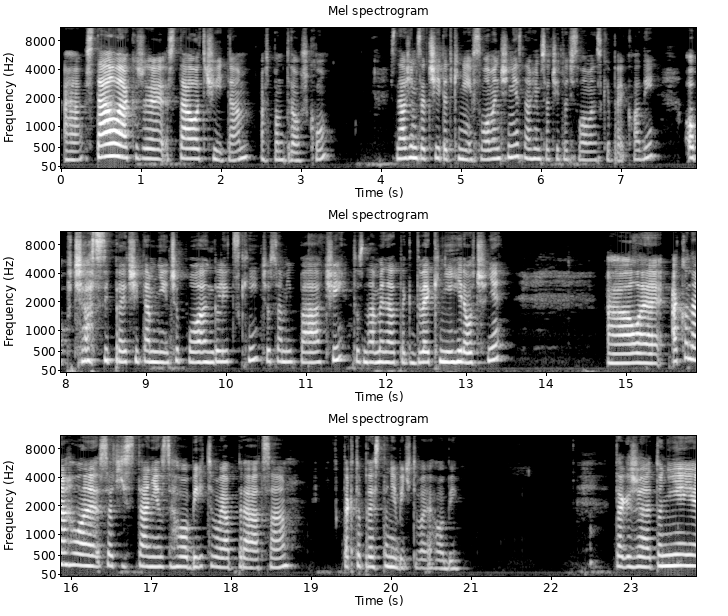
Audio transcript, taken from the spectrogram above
A stále, akože stále čítam, aspoň trošku. Snažím sa čítať knihy v slovenčine, snažím sa čítať slovenské preklady. Občas si prečítam niečo po anglicky, čo sa mi páči. To znamená tak dve knihy ročne. Ale ako náhle sa ti stane z hobby tvoja práca, tak to prestane byť tvoje hobby. Takže to nie je,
